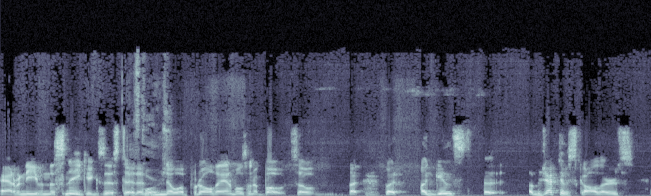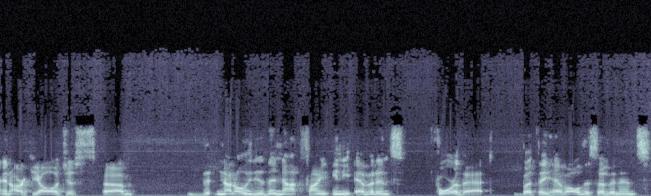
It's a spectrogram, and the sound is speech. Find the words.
Adam and Eve and the snake existed, and Noah put all the animals in a boat. So, but but against uh, objective scholars and archaeologists, um, th- not only did they not find any evidence for that, but they have all this evidence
